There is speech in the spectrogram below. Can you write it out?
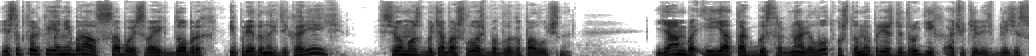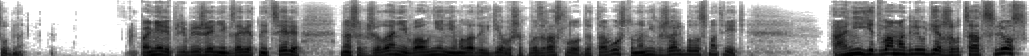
Если бы только я не брал с собой своих добрых и преданных дикарей, все, может быть, обошлось бы благополучно. Ямба и я так быстро гнали лодку, что мы прежде других очутились вблизи судна. По мере приближения к заветной цели наших желаний волнение молодых девушек возросло до того, что на них жаль было смотреть. Они едва могли удерживаться от слез,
